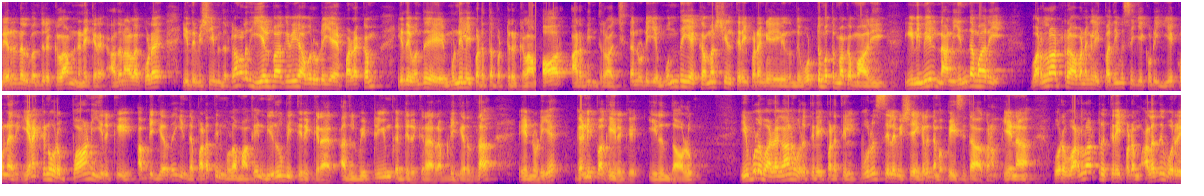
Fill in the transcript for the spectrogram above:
நெருடல் வந்திருக்கலாம்னு நினைக்கிறேன். அதனால் கூட இந்த விஷயம் இருந்திருக்கலாம். அல்லது இயல்பாகவே அவருடைய பழக்கம் இதை வந்து முன்னிலைப்படுத்தப்பட்டிருக்கலாம். ஆர். அரவிந்த்ராஜ் தன்னுடைய முந்தைய கமர்ஷியல் திரைப்படங்களில் இருந்து ஒட்டுமொத்தமாக மாறி இனிமேல் நான் இந்த மாதிரி வரலாற்று ஆவணங்களை பதிவு செய்யக்கூடிய இயக்குனர் எனக்குன்னு ஒரு பாணி இருக்குது அப்படிங்கிறத இந்த படத்தின் மூலமாக நிரூபித்திருக்கிறார். அதில் வெற்றியும் கண்டிருக்கிறார் அப்படிங்கிறது தான் என்னுடைய கணிப்பாக இருக்குது இருந்தாலும் இவ்வளவு அழகான ஒரு திரைப்படத்தில் ஒரு சில விஷயங்களை நம்ம பேசித்தான் ஆகணும். ஏன்னா ஒரு வரலாற்று திரைப்படம் அல்லது ஒரு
